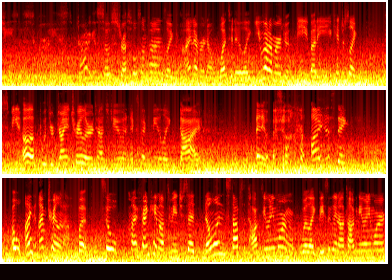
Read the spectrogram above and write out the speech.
Jesus Christ. Driving is so stressful sometimes. Like I never know what to do. Like you got to merge with me, buddy. You can't just like speed up with your giant trailer attached to you and expect me to like die. Anyway, so I just think oh, I, I'm trailing off. But so my friend came up to me and she said, No one stops to talk to you anymore. And we're like basically not talking to you anymore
